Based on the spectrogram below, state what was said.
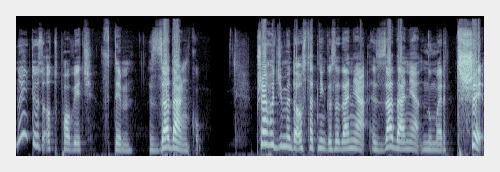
No i to jest odpowiedź w tym zadanku. Przechodzimy do ostatniego zadania, zadania numer 3.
